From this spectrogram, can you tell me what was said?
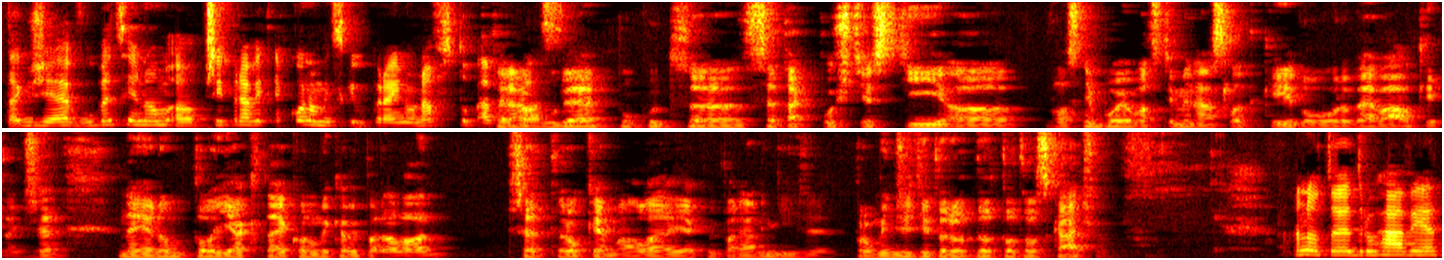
Takže vůbec jenom uh, připravit ekonomicky Ukrajinu na vstup. Aby Která vlastně... bude, pokud se tak poštěstí, uh, vlastně bojovat s těmi následky dlouhodobé války. Takže nejenom to, jak ta ekonomika vypadala před rokem, ale jak vypadá nyní. Že, promiň, že ti to do, do, do toho skáču. Ano, to je druhá věc.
